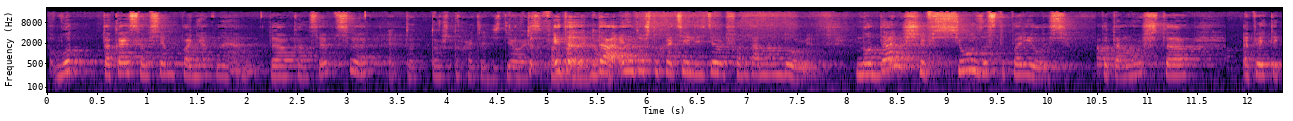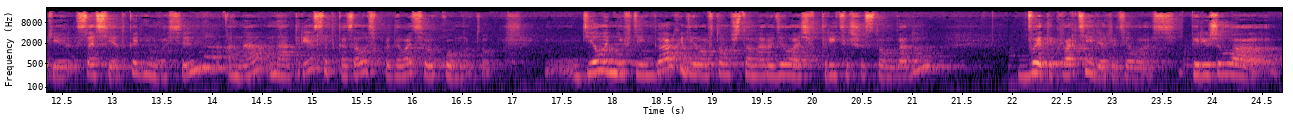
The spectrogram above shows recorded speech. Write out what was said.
Вот такая совсем понятная да, концепция. Это то, что хотели сделать это, в фонтанном доме. Да, это то, что хотели сделать в фонтанном доме. Но дальше все застопорилось, потому что, опять-таки, соседка Нина Васильевна, она на отрез отказалась продавать свою комнату. Дело не в деньгах, дело в том, что она родилась в 1936 году, в этой квартире родилась, пережила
